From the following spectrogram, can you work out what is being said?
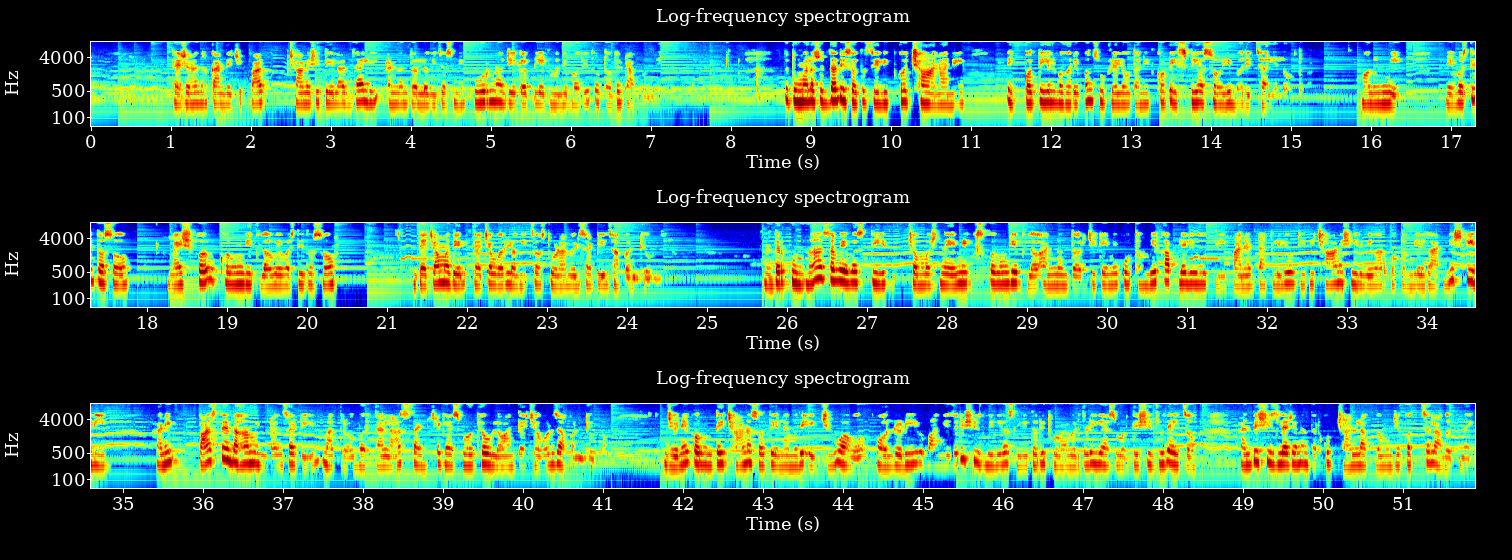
त्याच्यानंतर कांद्याची पात छान अशी तेलात झाली आणि नंतर लगेचच मी पूर्ण जे काही प्लेटमध्ये भरीत होतं ते टाकून दिलं. तर तुम्हाला सुद्धा दिसत असेल इतकं छान आणि इतकं तेल वगैरे पण सुटलेलं होतं आणि इतकं टेस्टी असं हे भरीत झालेलं होतं. म्हणून मी व्यवस्थित असं मॅश करून घेतलं व्यवस्थित असं त्याच्यामध्ये त्याच्यावर लगेचच थोडा वेळसाठी झाकण ठेवून दिलं. नंतर पुन्हा असं व्यवस्थित चम्मचने मिक्स करून घेतलं आणि नंतर जी काही मी कोथिंबीर कापलेली होती पाण्यात टाकलेली होती ती छान अशी हिरवीगार कोथिंबीर गार्निश केली. आणि पाच ते दहा मिनिटांसाठी मात्र भरताला साईडच्या गॅसवर ठेवलं आणि त्याच्यावर झाकण ठेवलं. जेणेकरून ते छान असं तेलामध्ये एकजीव व्हावं. ऑलरेडी वांगे जरी शिजलेली असली तरी थोडा वेळ तरी गॅसवर ते शिजू द्यायचं आणि ते शिजल्याच्या नंतर खूप छान लागतं म्हणजे कच्चं लागत नाही.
